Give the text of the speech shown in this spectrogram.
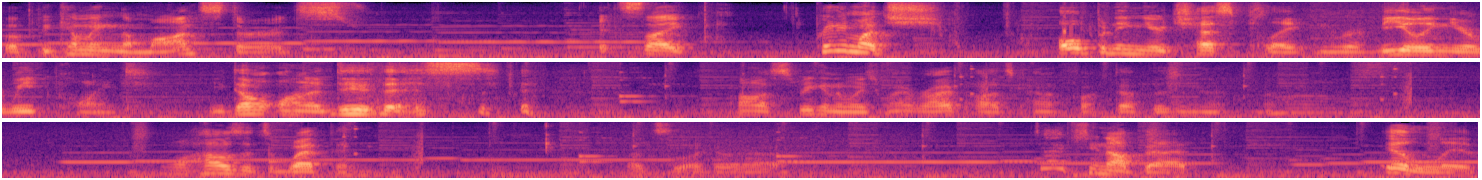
But becoming the monster, it's it's like pretty much opening your chest plate and revealing your weak point. You don't want to do this. oh, speaking of which, my ride pod's kind of fucked up, isn't it? Well, how's its weapon? Let's look at that. It's actually not bad. It'll live.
